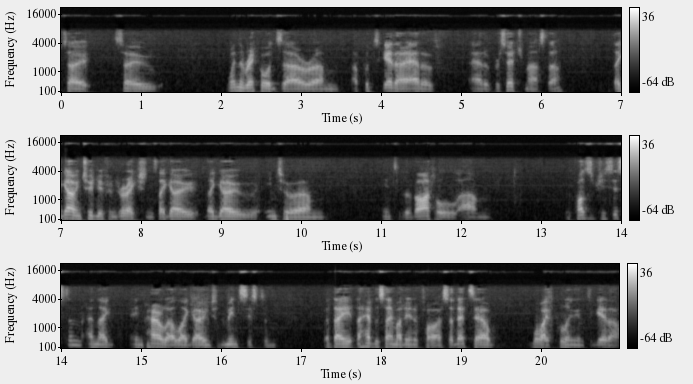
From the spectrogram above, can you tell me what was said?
So, so when the records are, um, are put together out of out of Research Master, they go in two different directions. They go they go into um, into the Vital um, repository system, and they in parallel they go into the Mint system. But they, they have the same identifier, so that's our way of pulling them together.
